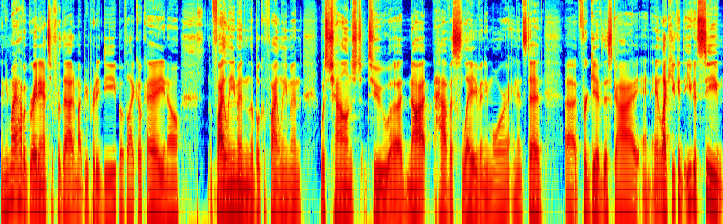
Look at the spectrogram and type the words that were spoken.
And you might have a great answer for that. It might be pretty deep of like, okay, you know, Philemon, the book of Philemon was challenged to uh, not have a slave anymore and instead uh, forgive this guy. And, and like you could, you could see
